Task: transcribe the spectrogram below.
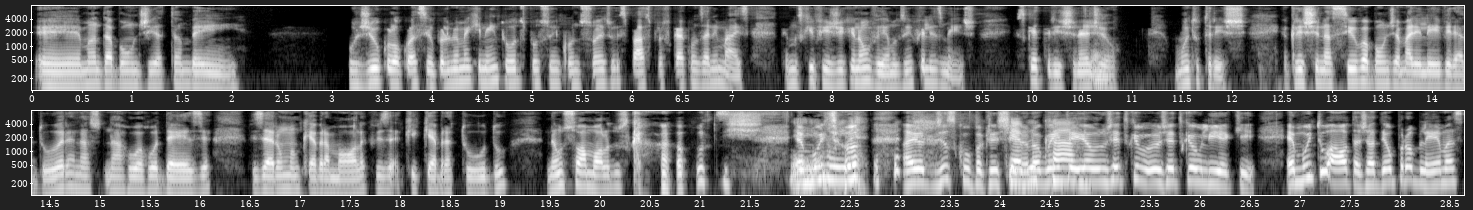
É, mandar bom dia também. O Gil colocou assim: o problema é que nem todos possuem condições ou espaço para ficar com os animais. Temos que fingir que não vemos, infelizmente. Isso que é triste, né, é. Gil? Muito triste. A Cristina Silva, Bom Dia Marilei, vereadora, na, na rua Rodésia, fizeram um quebra-mola que, que, quebra tudo, não só a mola dos carros. É, é muito. Né? Aí eu, desculpa, Cristina, eu não aguentei o, jeito que, o jeito que eu li aqui. É muito alta, já deu problemas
